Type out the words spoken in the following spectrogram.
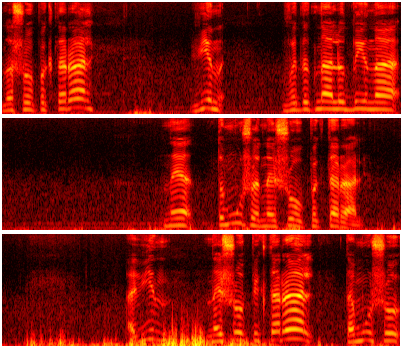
знайшов пектораль, він видатна людина не тому, що знайшов пектораль, А він знайшов піктораль, тому що,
